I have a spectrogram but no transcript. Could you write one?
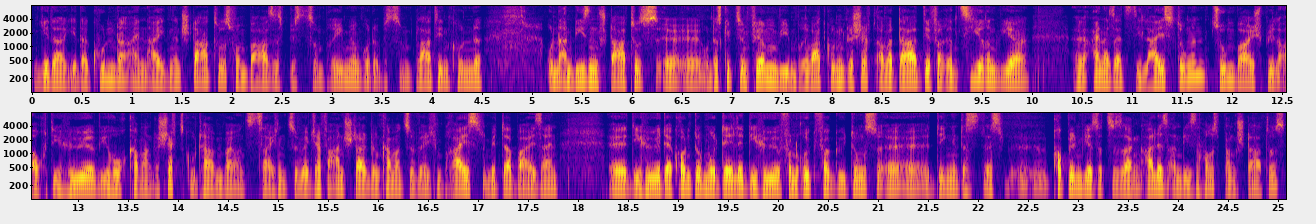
jeder, jeder Kunde einen eigenen Status vom Basis bis zum Premium oder bis zum Platin-Kunde. Und an diesem Status, äh, äh und das gibt es in Firmen wie im Privatkundengeschäft, aber da differenzieren wir äh, einerseits die Leistungen, zum Beispiel auch die Höhe, wie hoch kann man Geschäftsguthaben bei uns zeichnen, zu welcher Veranstaltung kann man zu welchem Preis mit dabei sein, äh, die Höhe der Kontomodelle, die Höhe von Rückvergütungsdingen, das, das koppeln wir sozusagen alles an diesen Hausbankstatus.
